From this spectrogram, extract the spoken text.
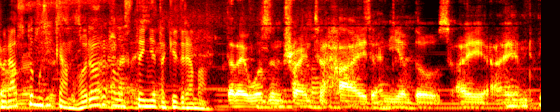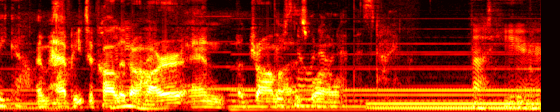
Rád tomu říkám It's horor, ale stejně taky drama. That I wasn't trying to hide any of those. I, I Where am would we go? I'm happy to call it a horror and a drama There's as no one out at this time. Not here.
